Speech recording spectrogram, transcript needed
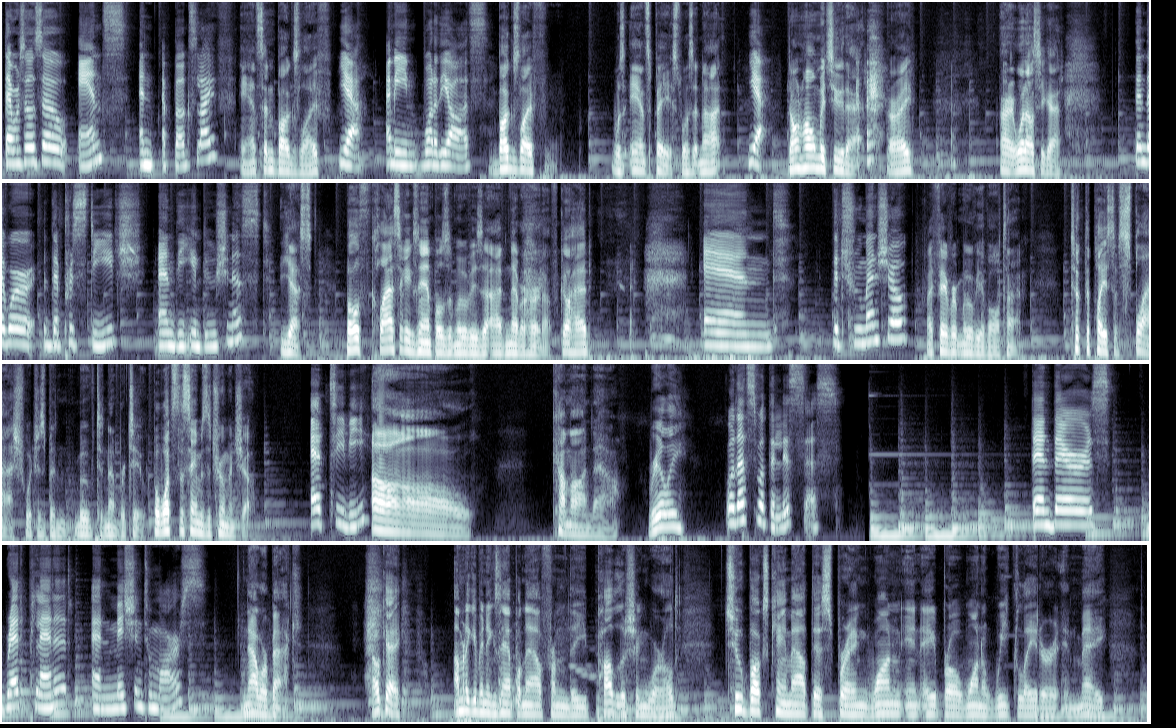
There was also Antz and A Bug's Life. Antz and Bugs Life. Yeah, I mean, what are the odds? Bugs Life was ants based, was it not? Yeah. Don't hold me to that. all right. All right. What else you got? Then there were The Prestige and The Illusionist. Yes, both classic examples of movies that I've never heard of. Go ahead. and The Truman Show. My favorite movie of all time. Took the place of Splash, which has been moved to number two. But what's the same as The Truman Show? EDtv. Oh, come on now. Really? Well, that's what the list says. Then there's Red Planet and Mission to Mars. Now we're back. Okay. I'm going to give you an example now from the publishing world. Two books came out this spring, one in April, one a week later in May.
